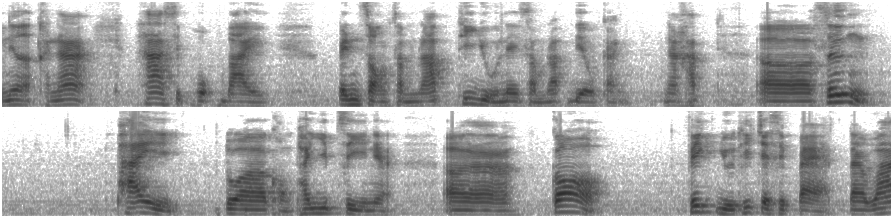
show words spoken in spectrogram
เนอร์อาคาน่า56 ใบ เป็น 2สำรับที่อยู่ในสำรับเดียวกันนะครับเอ่อซึ่งไพ่ตัวของไพ่ยิปซีเนี่ยเอ่อก็ ฟิกอยู่ที่ 78 แต่ว่า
